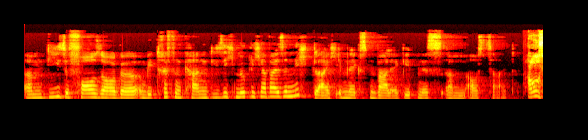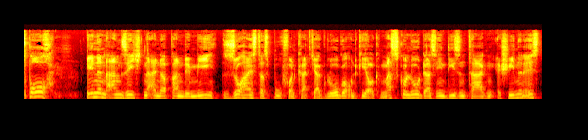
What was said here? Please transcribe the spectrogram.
ähm, diese Vorsorge irgendwie treffen kann, die sich möglicherweise nicht gleich im nächsten Wahlergebnis ähm, auszahlt. Ausbruch Innenansichten einer Pandemie, so heißt das Buch von Katja Gloger und Georg Maskolo, das in diesen Tagen erschienen ist.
